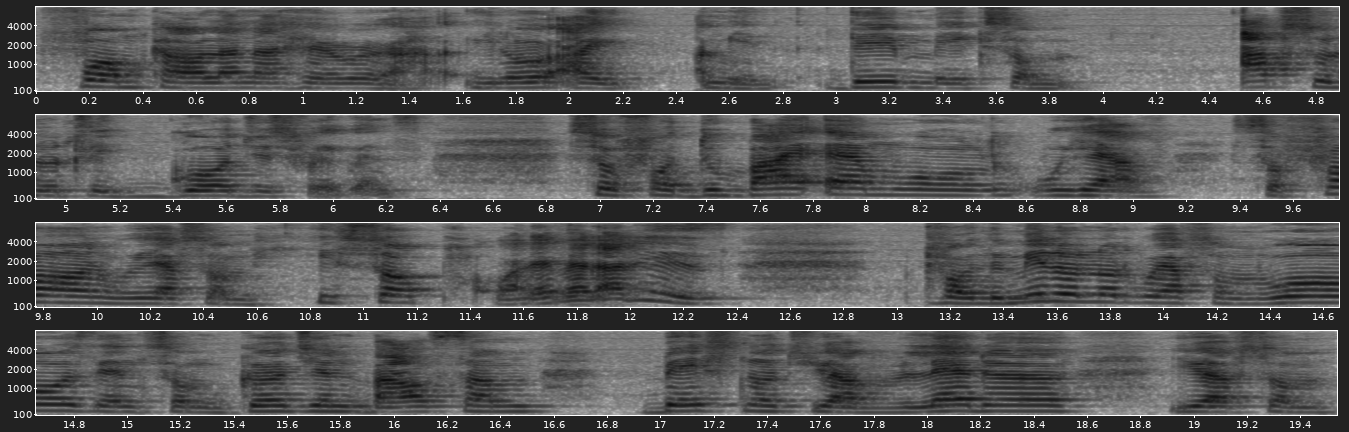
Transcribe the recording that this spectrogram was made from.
from Carolina Herrera. You know I I mean they make some absolutely gorgeous fragrance. So for Dubai Emerald we have saffron we have some hyssop whatever that is. For the middle note we have some rose and some gurjun balsam base note you have leather you have some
